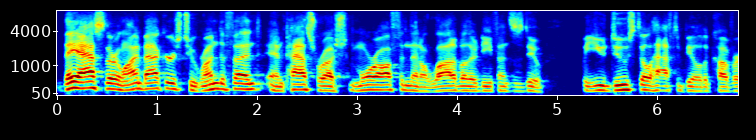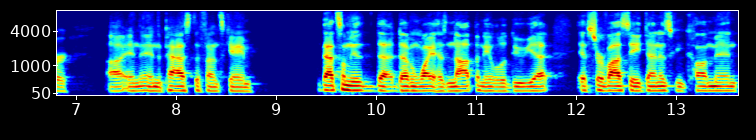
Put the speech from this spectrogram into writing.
They ask their linebackers to run defend and pass rush more often than a lot of other defenses do. But you do still have to be able to cover uh, in, in the past defense game. That's something that Devin White has not been able to do yet. If SirVocea Dennis can come in,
